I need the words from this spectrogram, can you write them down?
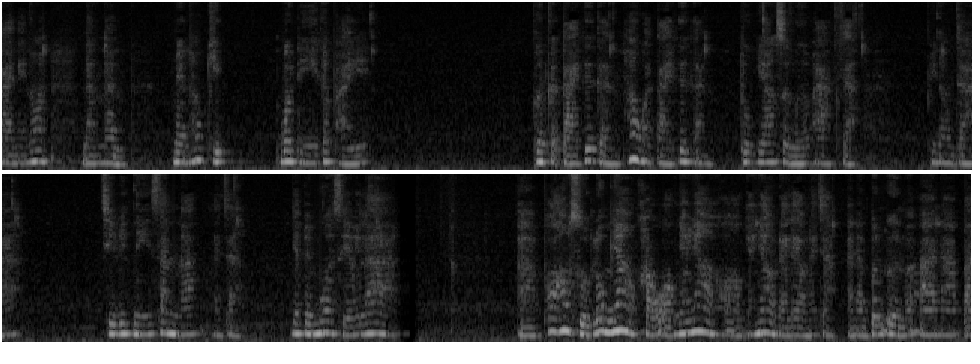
ตายแน่นอน ดังนั้น แม่นเฮาคิดบ่ดีกับไผเพิ่นก็ตายคือกันเฮาก็ตายคือกัน ทุกอย่างเสมอภาคจ้ะ พี่น้องจ๋าชีวิตนี้สั้นนักนะจ๊ะอย่าไปมั่วเสียเวลาอ่าพอเฮาสูดลมยาเข้าออกยาวๆออกยาวๆได้แล้วนะจ๊ะอันนั้นเพิ่นเอิ้นว่าอานาปา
